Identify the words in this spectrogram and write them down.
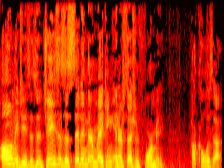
Only Jesus. And Jesus is sitting there making intercession for me. How cool is that?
